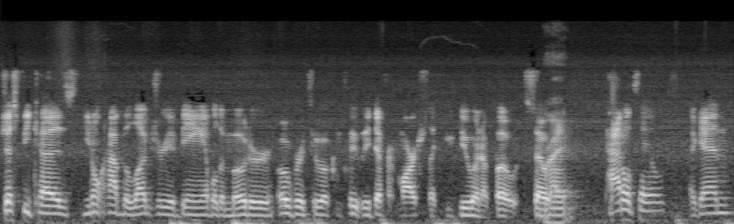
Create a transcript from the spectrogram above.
just because you don't have the luxury of being able to motor over to a completely different marsh like you do in a boat. So, right. paddle tails, again,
